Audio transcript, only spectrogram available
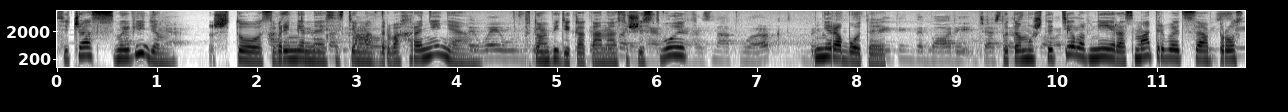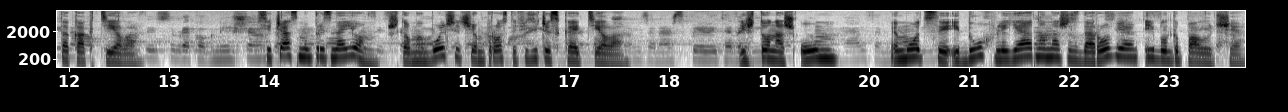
Сейчас мы видим, что современная система здравоохранения в том виде, как она существует, не работает, потому что тело в ней рассматривается просто как тело. Сейчас мы признаем, что мы больше, чем просто физическое тело, и что наш ум, эмоции и дух влияют на наше здоровье и благополучие.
